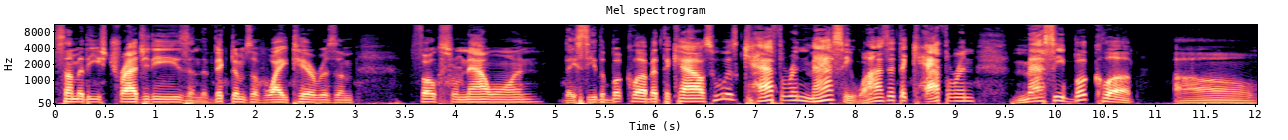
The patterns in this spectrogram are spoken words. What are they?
some of these tragedies and the victims of white terrorism. Folks from now on they see the book club at the cows who is katherine massey? Why is it the katherine massey book club? Oh.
